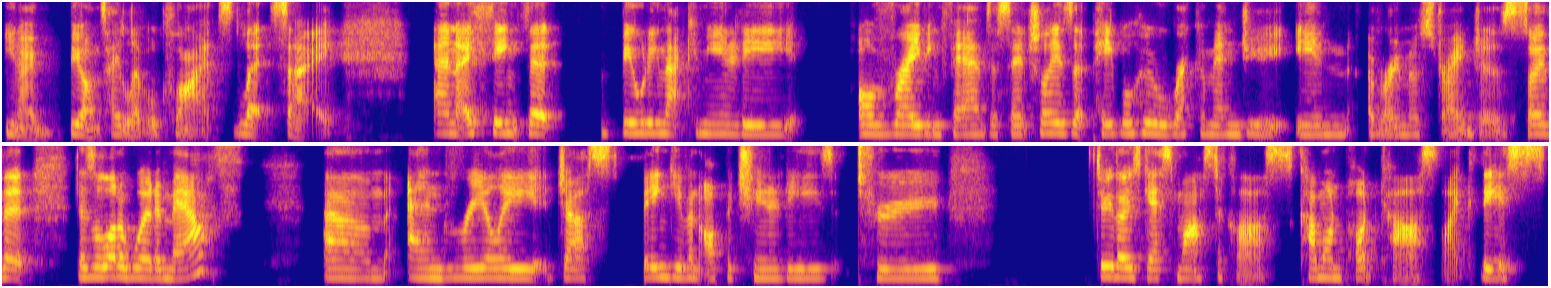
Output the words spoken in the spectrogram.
you know, Beyonce level clients, let's say. And I think that building that community of raving fans essentially is that people who recommend you in a room of strangers. So that there's a lot of word of mouth um, and really just being given opportunities to do those guest masterclass come on podcasts like this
